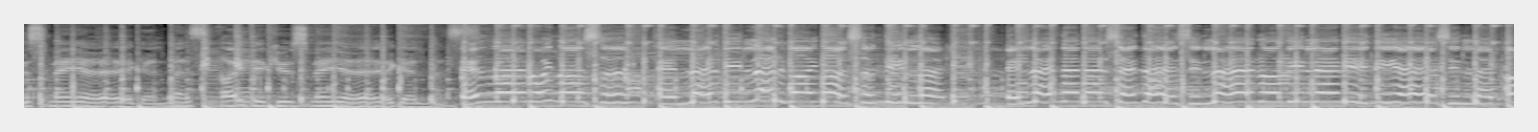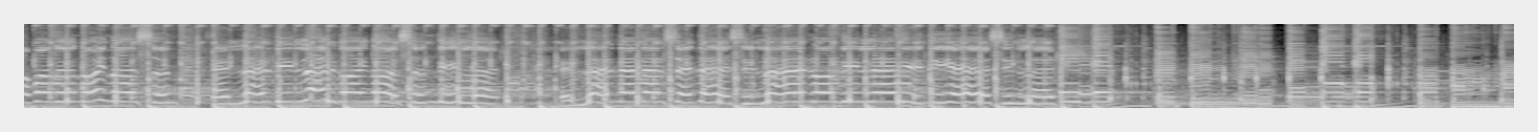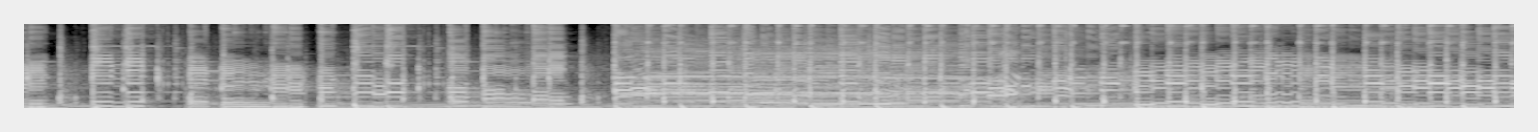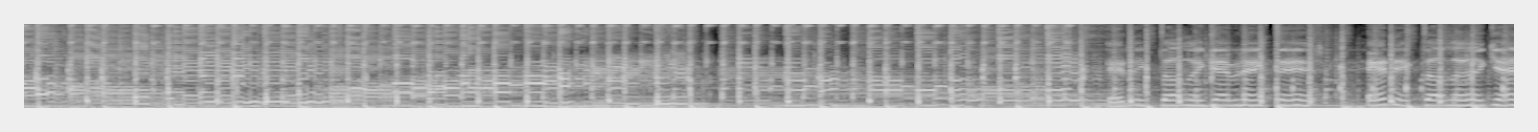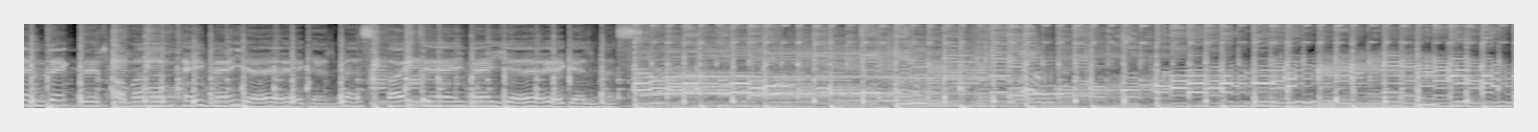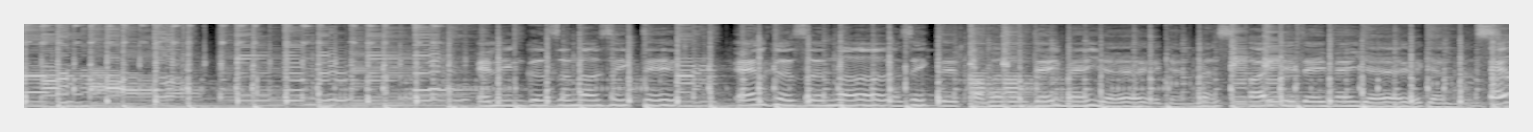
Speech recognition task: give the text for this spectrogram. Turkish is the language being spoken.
küsmeye gelmez. Haydi küsmeye gelmez. Eller oynasın Eller diller kaynasın diller. Eller dalı gevrektir Erik dalı gevrektir. Amanın eğmeye gelmez Haydi eğmeye gelmez. Elin kızı naziktir El kızı naziktir. Amanın değmeye gelmez. Haydi değmeye gelmez. Eller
